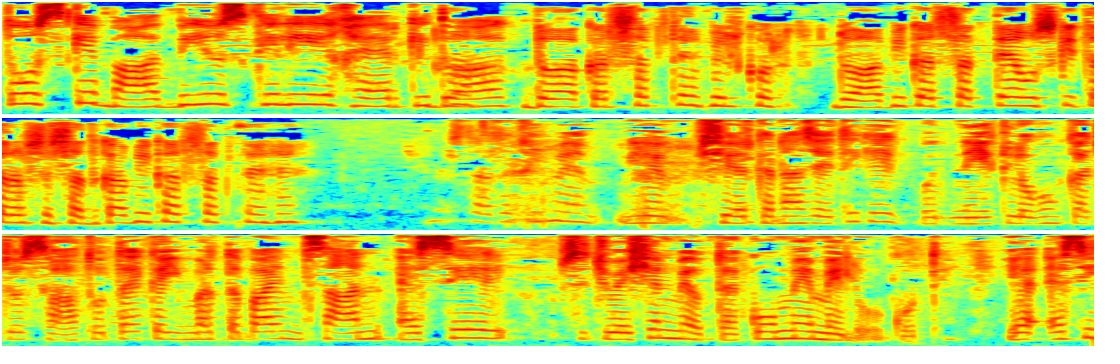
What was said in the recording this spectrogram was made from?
تو اس کے بعد بھی اس کے لیے خیر کی دعا دعا کر سکتے ہیں، بالکل۔ دعا بھی کر سکتے ہیں، اس کی طرف سے صدقہ بھی کر سکتے ہیں۔ جی میں یہ شیئر کرنا چاہتی کہ نیک لوگوں کا جو ساتھ ہوتا ہے کئی مرتبہ انسان ایسے سچویشن میں ہوتا ہے کومے میں لوگ ہوتے ہیں یا ایسی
